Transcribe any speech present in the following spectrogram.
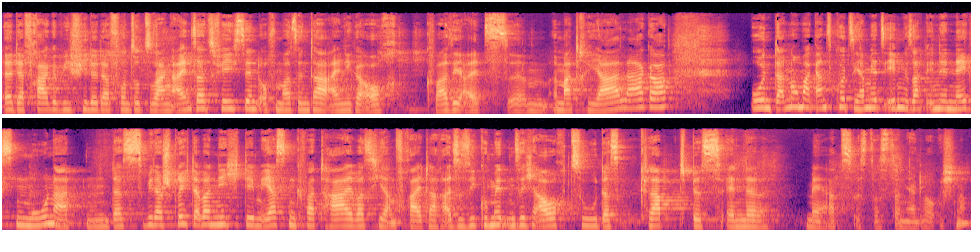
der Frage, wie viele davon sozusagen einsatzfähig sind. Offenbar sind da einige auch quasi als ähm, Materiallager. Und dann noch mal ganz kurz, Sie haben jetzt eben gesagt, in den nächsten Monaten. Das widerspricht aber nicht dem ersten Quartal, was hier am Freitag. Also Sie committen sich auch zu, das klappt bis Ende März, ist das dann ja, glaube ich, ne?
